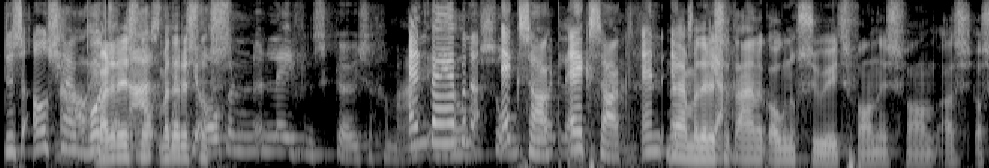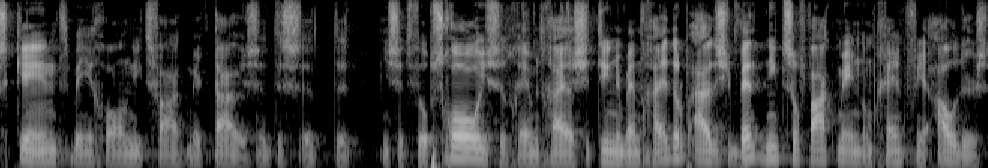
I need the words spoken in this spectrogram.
Dus als jij Nou, wordt... Maar er is nog- maar er heb is je nog ook een, een levenskeuze gemaakt. en wij hebben... Exact, exact. En Nee, ex- maar er is ja. uiteindelijk ook nog zoiets van, is van als, als kind ben je gewoon niet vaak meer thuis. Het is, het, het- je zit veel op school, je zit op een gegeven moment, ga je, als je tiener bent, ga je erop uit. Dus je bent niet zo vaak meer in de omgeving van je ouders.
